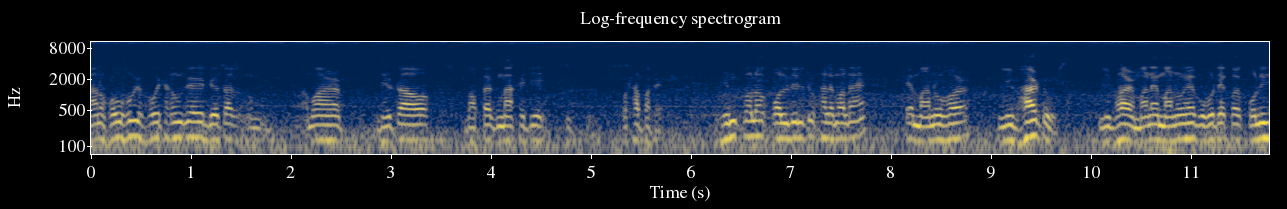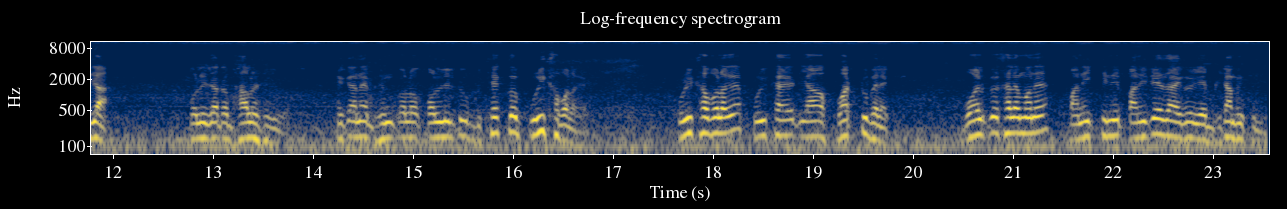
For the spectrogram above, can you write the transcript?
কাৰণ সৰু সৰু হৈ থাকোঁতে দেউতাক আমাৰ দেউতা বাপেক মাক এটি কথা পাতে। ভীমকলৰ কলডিলটো খালে মানে এই মানুহৰ লিভাৰটো, লিভাৰ মানে মানুহে বহুতে কয় কলিজা, কলিজাটো ভালো হৈ থাকিব। সেইকাৰণে ভীমকলৰ কলডিলটো বিশেষকৈ পুৰি খাব লাগে। পুৰি খাব লাগে, পুৰি খাই ইয়াৰ সোৱাদটো বেলেগ। বইল কৰি খালে মানে পানীখিনি, পানীতে যায়গৈ এই ভিটামিনখিনি।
